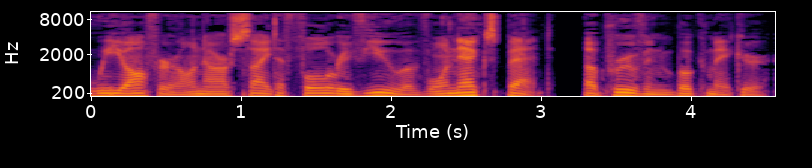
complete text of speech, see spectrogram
We offer on our site a full review of 1xBet, a proven bookmaker.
